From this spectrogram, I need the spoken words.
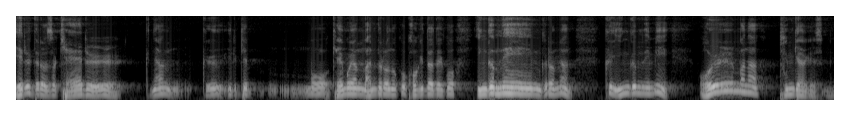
예를 들어서 개를 그냥 그 이렇게 뭐 개 모양 만들어 놓고 거기다 대고 임금님 그러면 그 임금님이 얼마나 분개하겠습니까?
